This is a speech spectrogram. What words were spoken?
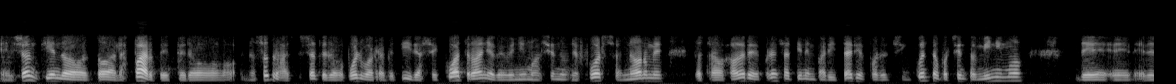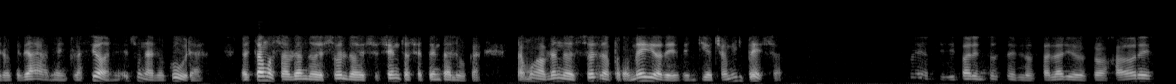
Eh, yo entiendo todas las partes, pero nosotros, ya te lo vuelvo a repetir, hace cuatro años que venimos haciendo un esfuerzo enorme, los trabajadores de prensa tienen paritarios por el 50% mínimo eh, de, lo que da la inflación, es una locura. No estamos hablando de sueldo de 60, 70 lucas, estamos hablando de sueldo promedio de 28 mil pesos. ¿Puede anticipar entonces los salarios de los trabajadores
